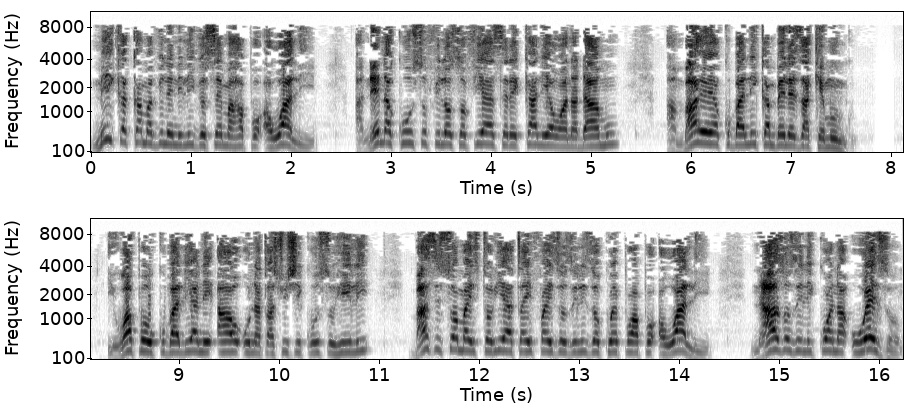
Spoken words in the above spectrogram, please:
Mika kama vile nilivyosema hapo awali anena kuhusu filosofia ya serikali ya wanadamu ambayo yakubalika mbele zake mungu. Iwapo ukubaliani au unatashwishi kuhusu hili basi soma historia ya taifa hizo zilizokuwepo hapo awali nazo zilikuwa na uwezo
